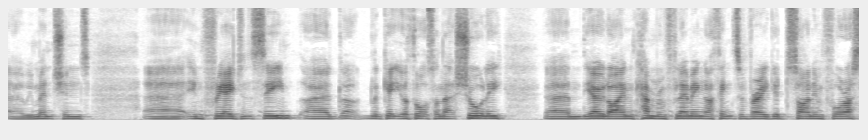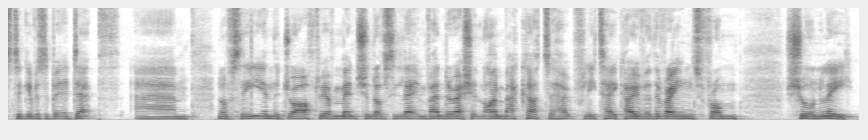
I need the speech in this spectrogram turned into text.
uh, we mentioned uh, in free agency. Uh, get your thoughts on that shortly. Um, the O line, Cameron Fleming, I think is a very good signing for us to give us a bit of depth. Um, and obviously, in the draft, we haven't mentioned obviously Leighton Vander Esch at linebacker to hopefully take over the reins from Sean Lee.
